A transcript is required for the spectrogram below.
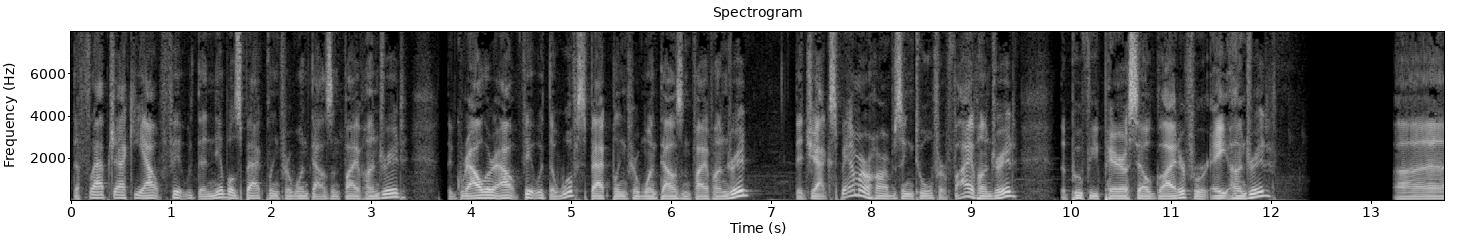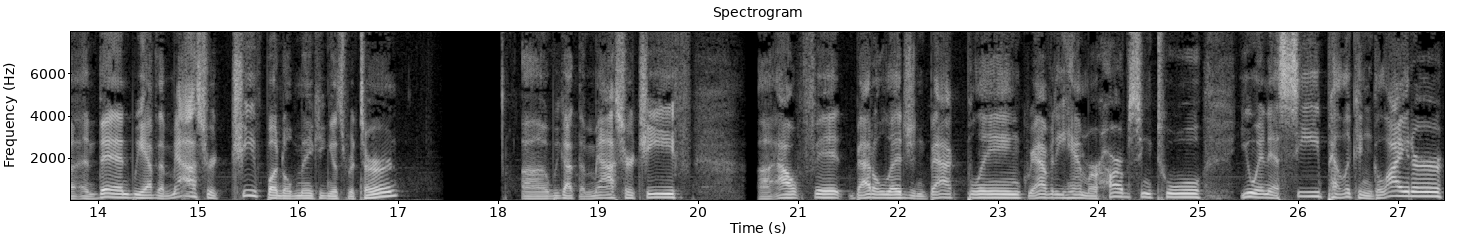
the Flapjackie outfit with the Nibbles backbling for 1500, the Growler outfit with the Wolf's backbling for 1500, the Jack Spammer harvesting tool for 500, the Poofy Parasail glider for 800, uh, and then we have the Master Chief bundle making its return. Uh, we got the Master Chief uh, outfit, Battle Legend back bling, Gravity Hammer harvesting tool, UNSC Pelican glider,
